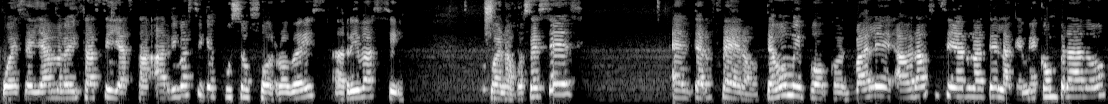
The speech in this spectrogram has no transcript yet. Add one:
pues ella me lo hizo así y ya está. Arriba sí que puso forro, ¿veis? Arriba sí. Bueno, pues ese es el tercero. Tengo muy pocos, ¿vale? Ahora os voy a enseñar una tela que me he comprado.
